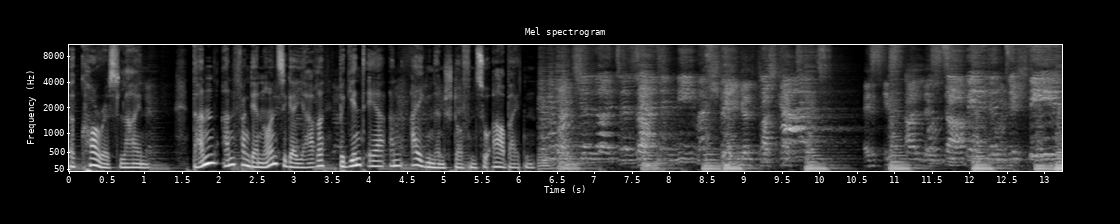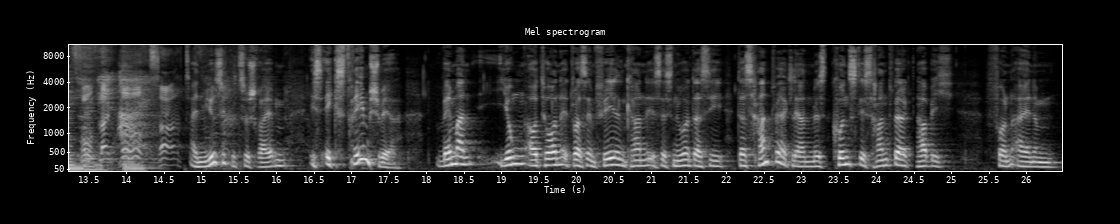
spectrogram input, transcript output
A Chorus Line. Dann, Anfang der 90er Jahre, beginnt er an eigenen Stoffen zu arbeiten. Manche Leute sagen niemals kalt. Es ist alles da. Sie bilden sich viel zu Wo viel bleibt ein. Mozart? Ein Musical zu schreiben ist extrem schwer. Wenn man jungen Autoren etwas empfehlen kann, ist es nur, dass sie das Handwerk lernen müssen. Kunst ist Handwerk, habe ich von einem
